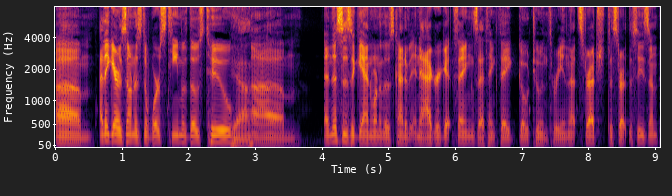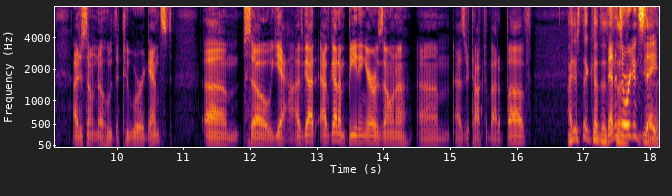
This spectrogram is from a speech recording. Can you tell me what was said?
Um, I think Arizona is the worst team of those two. Yeah. Um, and this is again one of those kind of in aggregate things. I think they go two and three in that stretch to start the season. I just don't know who the two were against. Um, so yeah, I've got I've got them beating Arizona, um, as we talked about above. I just think because Then it's Oregon State.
